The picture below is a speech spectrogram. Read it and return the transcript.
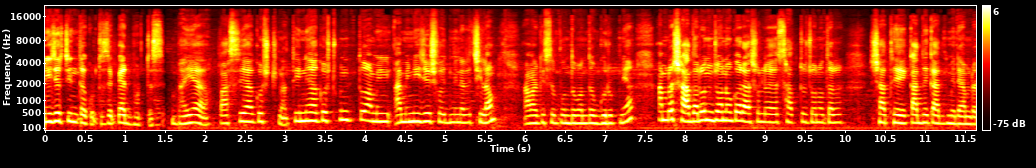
নিজের চিন্তা করতেছে, পেট ভরতেছে। ভাইয়া, পাঁচই আগস্ট না, তিনই আগস্ট পর্যন্ত আমি আমি নিজে শহীদ মিনারে ছিলাম, আমার কিছু বন্ধুবান্ধব গ্রুপ নিয়ে। আমরা সাধারণ জনগণ আসলে ছাত্র জনতার সাথে কাঁধে কাঁধ মেরে আমরা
